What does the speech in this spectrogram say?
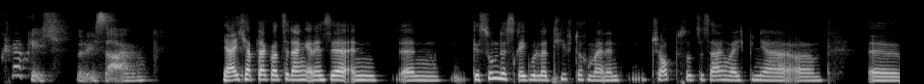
knackig, würde ich sagen. Ja, ich habe da Gott sei Dank eine sehr, ein, ein gesundes Regulativ durch meinen Job sozusagen, weil ich bin ja ähm, äh,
